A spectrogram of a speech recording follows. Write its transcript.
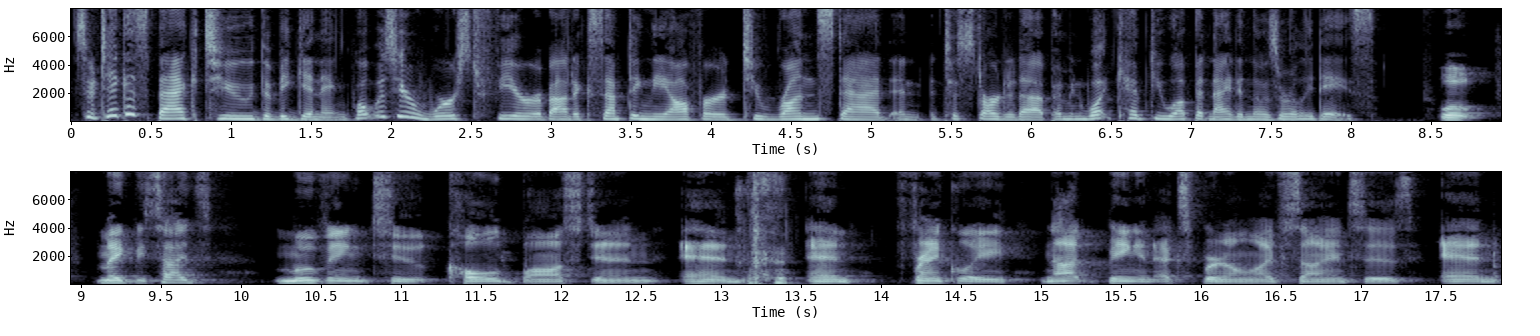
So take us back to the beginning. What was your worst fear about accepting the offer to run Stat and to start it up? I mean, what kept you up at night in those early days? Well, Meg, besides moving to cold Boston and and frankly not being an expert on life sciences and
